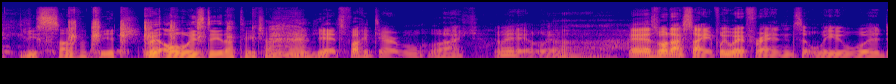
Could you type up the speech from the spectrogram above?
You son of a bitch. We always do that to each other, man. Yeah, it's fucking terrible. Like, we're, we're, Ah. yeah, it's what I say. If we weren't friends, we would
